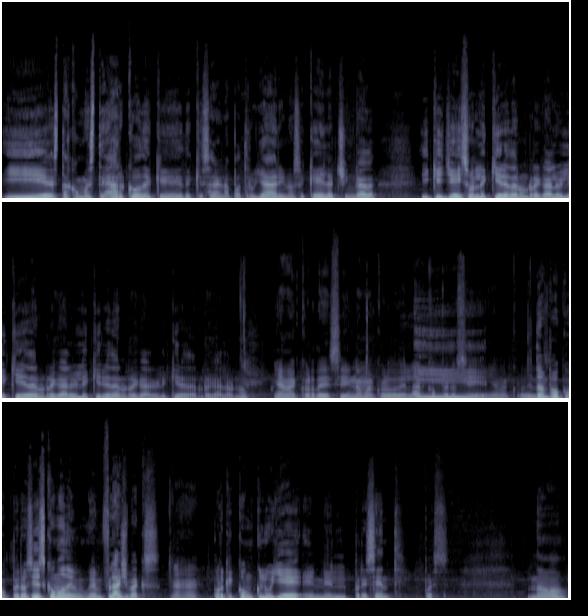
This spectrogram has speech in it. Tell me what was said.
Y está como este arco de que, de que salen a patrullar y no sé qué, y la chingada. Y que Jason le quiere dar un regalo y le quiere dar un regalo y le quiere dar un regalo y le quiere dar un regalo, ¿no? Ya me acordé, sí, no me acuerdo del arco, pero sí, ya me acordé. Yo tampoco, pero sí es como de- en flashbacks. Ajá. porque concluye en el presente, pues. ¿No?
